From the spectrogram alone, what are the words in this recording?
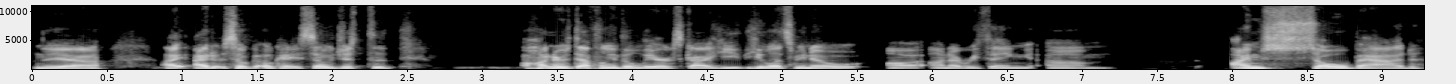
Yeah, I, I so okay. So just to, Hunter's definitely the lyrics guy. He he lets me know uh, on everything. Um, I'm so bad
